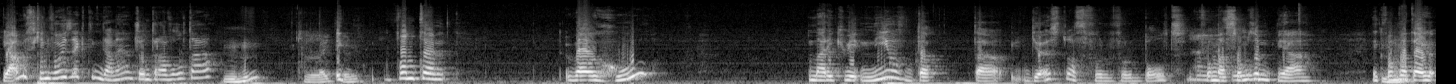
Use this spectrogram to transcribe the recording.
ja, misschien voice acting dan, hè. John Travolta. Mhm. Lijkt Ik- hem. vond hem wel goed, maar ik weet niet of dat, dat juist was voor, voor Bolt. Ik vond ja, dat soms een... Ja, ik vond Mhm. dat hij...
